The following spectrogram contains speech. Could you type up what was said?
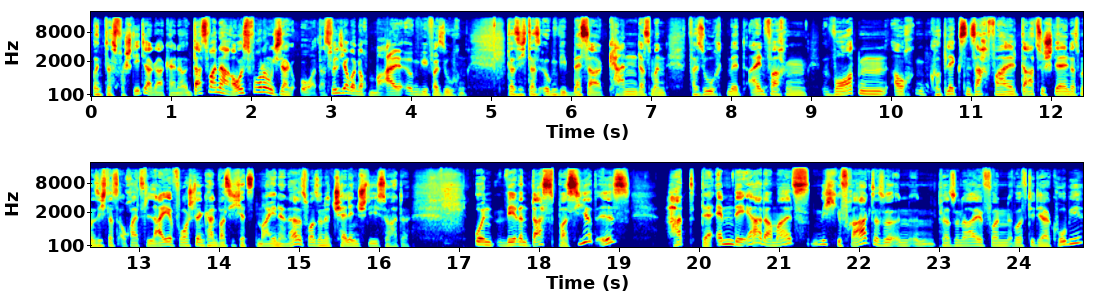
und das versteht ja gar keiner. Und das war eine Herausforderung. Ich sage, oh, das will ich aber noch mal irgendwie versuchen, dass ich das irgendwie besser kann, dass man versucht mit einfachen Worten auch einen komplexen Sachverhalt darzustellen, dass man sich das auch als Laie vorstellen kann, was ich jetzt meine. Ne? Das war so eine Challenge, die ich so hatte. Und während das passiert ist, hat der MDR damals mich gefragt, also ein, ein Personal von Wolf-Dieter Jacobi,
